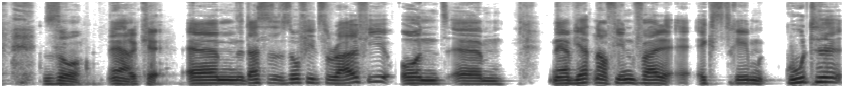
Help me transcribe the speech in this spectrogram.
so, ja. Okay. Ähm, das ist so viel zu Ralphie und ähm, naja, wir hatten auf jeden Fall äh, extrem gute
